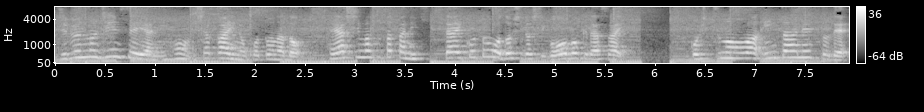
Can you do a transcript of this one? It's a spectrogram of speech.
自分の人生や日本社会のことなど林正孝に聞きたいことをどしどしご応募ください。ご質問はインターネットで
